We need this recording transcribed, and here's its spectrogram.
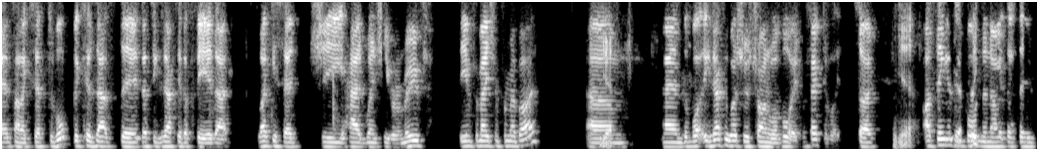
it's unacceptable because that's the that's exactly the fear that, like you said, she had when she removed the information from her bio, um, yeah. And the, what exactly what she was trying to avoid effectively. So yeah, I think it's yeah. important to note that the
